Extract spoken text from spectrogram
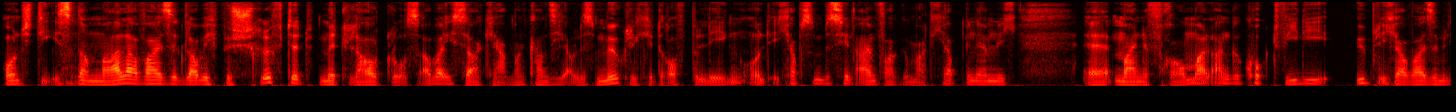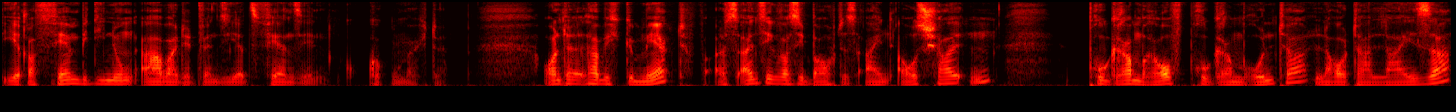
Und die ist normalerweise, glaube ich, beschriftet mit lautlos. Aber ich sage ja, man kann sich alles Mögliche drauf belegen. Und ich habe es ein bisschen einfach gemacht. Ich habe mir nämlich äh, meine Frau mal angeguckt, wie die üblicherweise mit ihrer Fernbedienung arbeitet, wenn sie jetzt Fernsehen gucken möchte. Und da habe ich gemerkt, das Einzige, was sie braucht, ist ein Ausschalten. Programm rauf, Programm runter, lauter, leiser.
